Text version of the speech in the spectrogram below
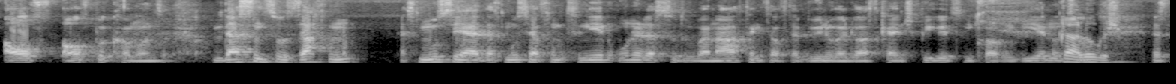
auf, aufbekommen und so. Und das sind so Sachen, das muss ja, das muss ja funktionieren, ohne dass du drüber nachdenkst auf der Bühne, weil du hast keinen Spiegel zum Korrigieren und Klar, so. logisch. Das,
